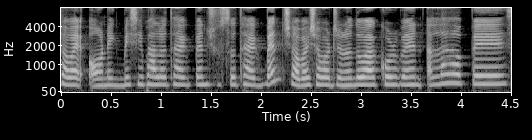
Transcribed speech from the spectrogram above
সবাই অনেক বেশি ভালো থাকবেন, সুস্থ থাকবেন। সবাই সবার জন্য দোয়া করবেন। আল্লাহ হাফেজ।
